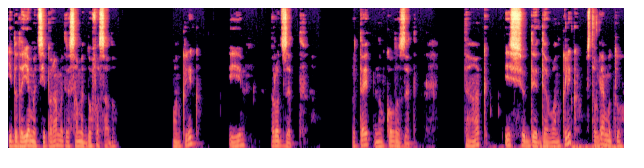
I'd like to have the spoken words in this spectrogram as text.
і додаємо ці параметри саме до фасаду. OneClick і RotZ. Rotate навколо Z. Так, і сюди, де OneClick, вставляємо ту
